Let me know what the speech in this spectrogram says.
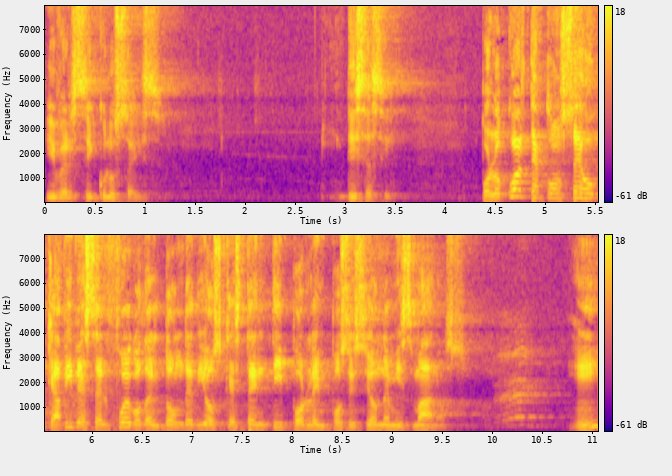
y versículo 6. Dice así. Por lo cual te aconsejo que avives el fuego del don de Dios que está en ti por la imposición de mis manos. ¿Mm?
